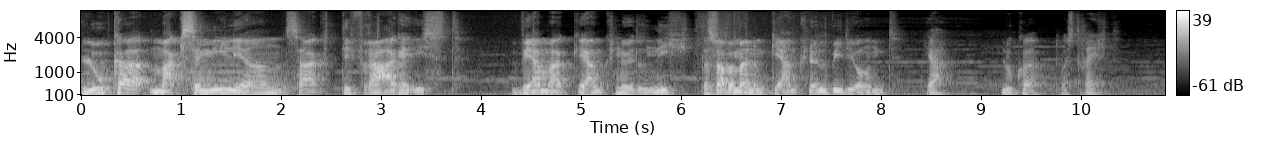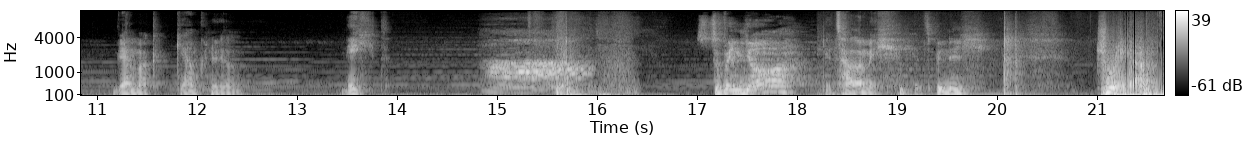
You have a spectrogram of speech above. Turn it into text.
Luca Maximilian sagt, die Frage ist, Wer mag Germknödel nicht? Das war bei meinem Germknödel-Video und ja, Luca, du hast recht. Wer mag Germknödel nicht? Sauvignon! Jetzt hat er mich. Jetzt bin ich Trigger.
